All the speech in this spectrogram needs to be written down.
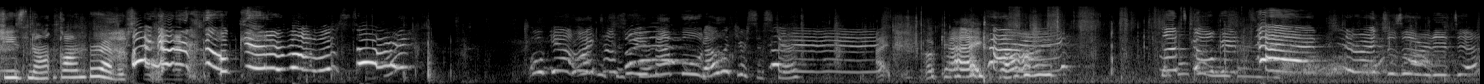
She's not gone forever. I gotta go get her, Mom. I'm sorry. Oh, yeah, I totally remembered. Go with your sister. Okay, fine. Let's go get Dad. Rachel's already dead.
